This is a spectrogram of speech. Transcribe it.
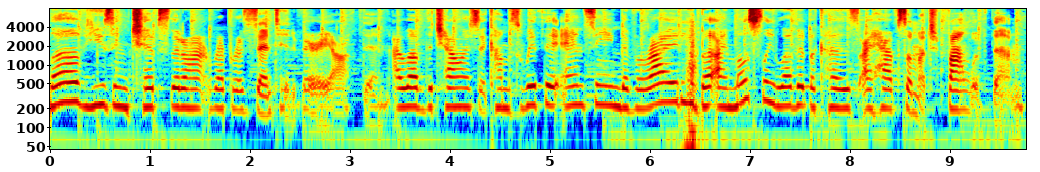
love using chips that aren't represented very often. I love the challenge that comes with it and seeing the variety, but I mostly love it because I have so much fun with them.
